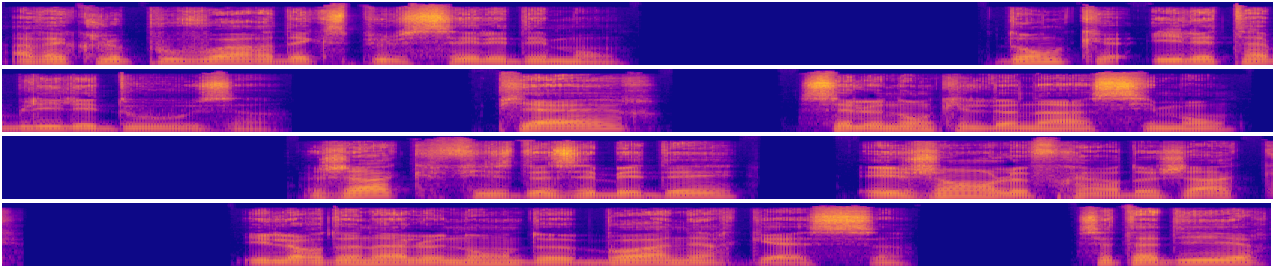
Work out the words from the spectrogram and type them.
avec le pouvoir d'expulser les démons. Donc il établit les douze. Pierre, c'est le nom qu'il donna à Simon, Jacques, fils de Zébédée, et Jean, le frère de Jacques, il leur donna le nom de Boanerges, c'est-à-dire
